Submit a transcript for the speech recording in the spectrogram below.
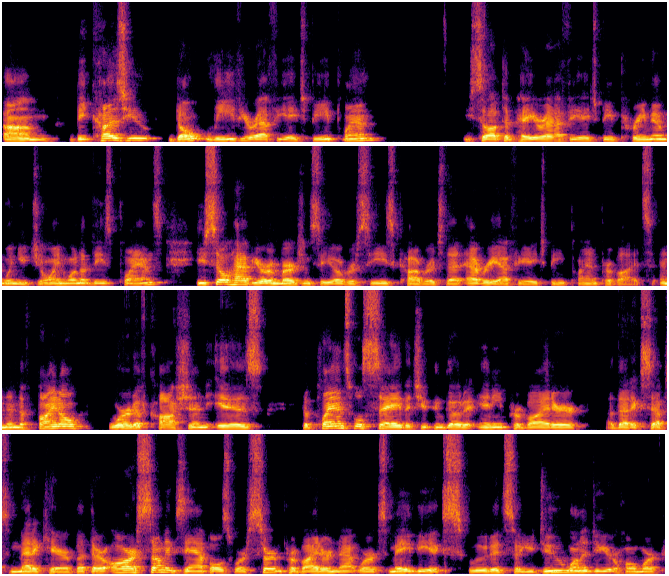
um, because you don't leave your FEHB plan, you still have to pay your FEHB premium when you join one of these plans. You still have your emergency overseas coverage that every FEHB plan provides. And then the final word of caution is the plans will say that you can go to any provider that accepts Medicare, but there are some examples where certain provider networks may be excluded. So you do want to do your homework,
